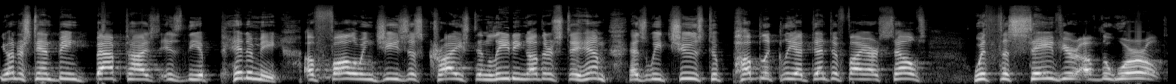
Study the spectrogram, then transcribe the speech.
You understand being baptized is the epitome of following Jesus Christ and leading others to Him as we choose to publicly identify ourselves with the Savior of the world.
